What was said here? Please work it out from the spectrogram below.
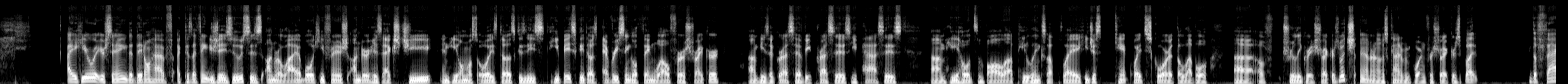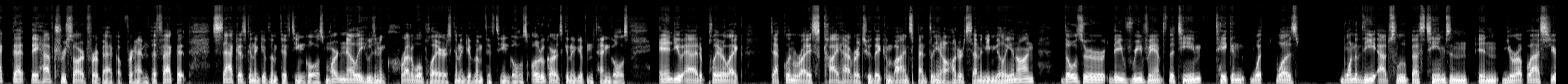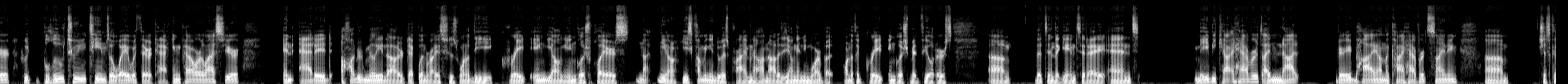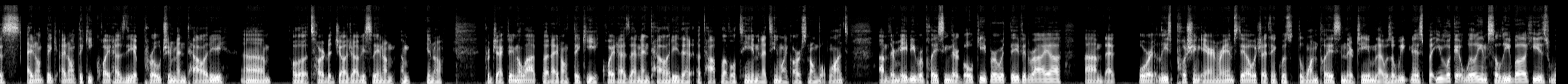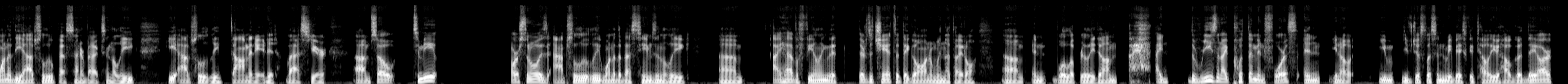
I hear what you're saying that they don't have because I think Jesus is unreliable. He finished under his xG, and he almost always does because he's he basically does every single thing well for a striker. Um, he's aggressive, he presses, he passes, um, he holds the ball up, he links up play. He just can't quite score at the level uh, of truly great strikers, which I don't know is kind of important for strikers. But the fact that they have Trossard for a backup for him, the fact that Saka is going to give them 15 goals, Martinelli, who's an incredible player, is going to give them 15 goals, Odegaard's going to give them 10 goals, and you add a player like Declan Rice, Kai Havertz, who they combined spent you know 170 million on. Those are they've revamped the team, taken what was one of the absolute best teams in in Europe last year, who blew two teams away with their attacking power last year, and added a hundred million dollar Declan Rice, who's one of the great young English players. Not you know he's coming into his prime now, not as young anymore, but one of the great English midfielders um, that's in the game today. And maybe Kai Havertz. I'm not very high on the Kai Havertz signing, um, just because I don't think I don't think he quite has the approach and mentality. Um, although it's hard to judge, obviously, and I'm I'm you know projecting a lot, but I don't think he quite has that mentality that a top level team and a team like Arsenal will want. Um, they're maybe replacing their goalkeeper with David Raya, um, that or at least pushing Aaron Ramsdale, which I think was the one place in their team that was a weakness. But you look at William Saliba, he is one of the absolute best center backs in the league. He absolutely dominated last year. Um, so to me, Arsenal is absolutely one of the best teams in the league. Um, I have a feeling that there's a chance that they go on and win the title um, and will look really dumb. I, I, the reason I put them in fourth, and you know, you you've just listened to me basically tell you how good they are,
